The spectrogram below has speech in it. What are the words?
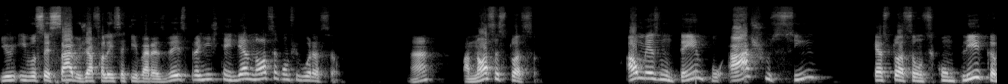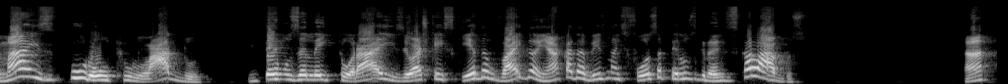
E, e você sabe, eu já falei isso aqui várias vezes, para a gente entender a nossa configuração, né? a nossa situação. Ao mesmo tempo, acho sim que a situação se complica, mas, por outro lado, em termos eleitorais, eu acho que a esquerda vai ganhar cada vez mais força pelos grandes escalabros. Tá?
